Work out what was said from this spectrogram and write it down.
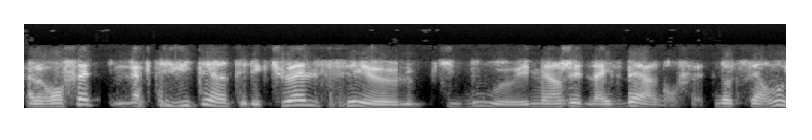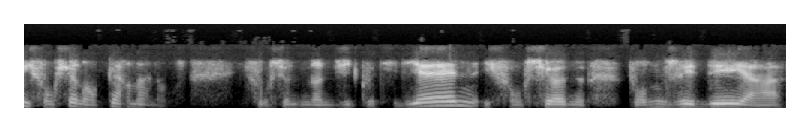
Alors en fait, l'activité intellectuelle, c'est euh, le petit bout euh, émergé de l'iceberg en fait. Notre cerveau, il fonctionne en permanence. Fonctionne dans notre vie quotidienne, il fonctionne pour nous aider à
